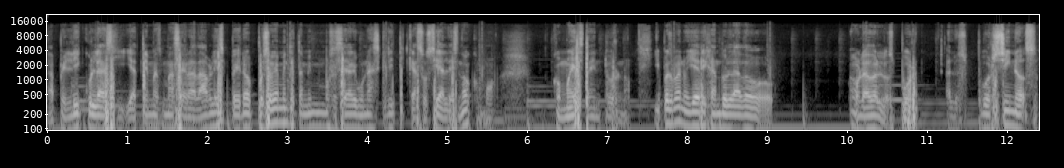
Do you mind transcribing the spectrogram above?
a películas y a temas más agradables, pero pues obviamente también vamos a hacer algunas críticas sociales, ¿no? Como como esta en turno. Y pues bueno, ya dejando a un lado, a un lado a los, por, a los porcinos,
